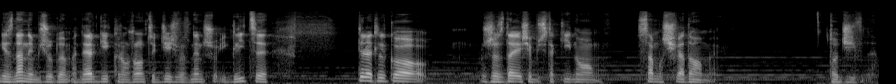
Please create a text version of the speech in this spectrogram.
nieznanym źródłem energii, krążący gdzieś we wnętrzu iglicy. Tyle tylko, że zdaje się być taki, no, samoświadomy. To dziwne.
